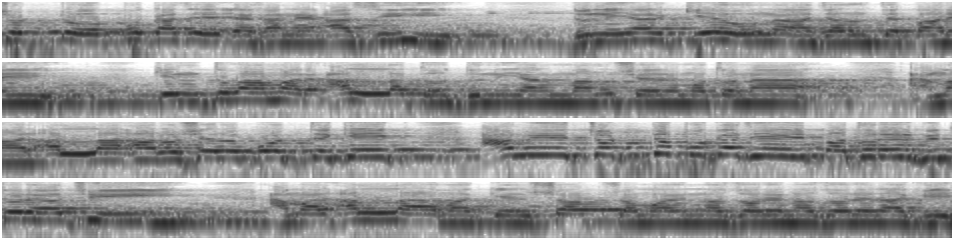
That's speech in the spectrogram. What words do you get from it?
ছোট্ট পোকা যে এখানে আসি দুনিয়ার কেউ না জানতে পারে। কিন্তু আমার আল্লাহ তো দুনিয়ার মানুষের মতো না। আমার আল্লাহ আরসের উপর থেকে আমি ছোট্ট পোকা যে পাথরের ভিতরে আছি, আমার আল্লাহ আমাকে সব সময় নজরে নজরে রাখে।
